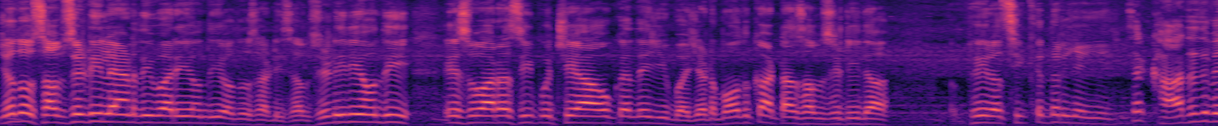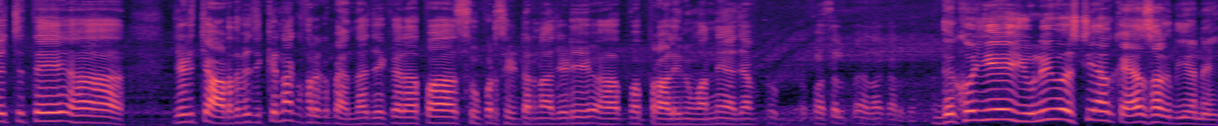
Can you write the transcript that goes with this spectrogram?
ਜਦੋਂ ਸਬਸਿਡੀ ਲੈਣ ਦੀ ਵਾਰੀ ਆਉਂਦੀ ਉਦੋਂ ਸਾਡੀ ਸਬਸਿਡੀ ਨਹੀਂ ਆਉਂਦੀ। ਇਸ ਵਾਰ ਅਸੀਂ ਪੁੱਛਿਆ ਉਹ ਕਹਿੰਦੇ ਜੀ ਬਜਟ ਬਹੁਤ ਘੱਟ ਆ ਸਬਸਿਡੀ ਦਾ। ਫਿਰ ਅਸੀਂ ਕਿੱਧਰ ਜਾਈਏ ਜੀ? ਸਰ ਖਾਦ ਦੇ ਵਿੱਚ ਤੇ ਜਿਹੜੀ ਝਾੜ ਦੇ ਵਿੱਚ ਕਿੰਨਾ ਕੁ ਫ਼ਰਕ ਪੈਂਦਾ? ਜੇਕਰ ਆਪਾਂ ਸੁਪਰ ਸੀਡਰ ਨਾਲ ਜਿਹੜੀ ਆਪਾਂ ਪਰਾਲੀ ਨੂੰ ਵਾਹੁੰਦੇ ਆ ਜਾਂ ਫਸਲ ਪੈਦਾ ਕਰਦੇ ਹਾਂ? ਦੇਖੋ ਜੀ ਇਹ ਯੂਨੀਵਰਸਿਟੀਆਂ ਕਹਿ ਸਕਦੀਆਂ ਨੇ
